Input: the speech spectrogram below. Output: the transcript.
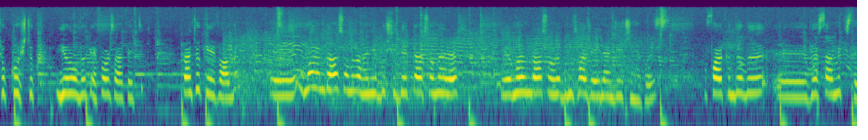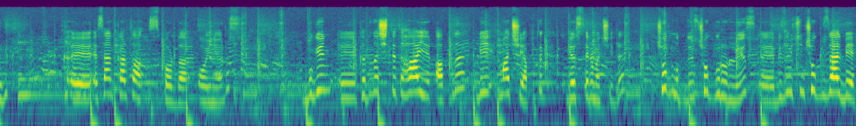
çok koştuk, yorulduk, efor sarf ettik. Ben çok keyif aldım. Ee, Umarım daha sonra hani bu şiddetler sona erer. Ve umarım daha sonra bunu sadece eğlence için yaparız. Bu farkındalığı e, göstermek istedik. e, Esenyurt Kartal Spor'da oynuyoruz. Bugün e, Kadına Şiddete Hayır adlı bir maç yaptık. Gösteri maçıydı. Çok mutluyuz, çok gururluyuz. E, bizim için çok güzel bir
